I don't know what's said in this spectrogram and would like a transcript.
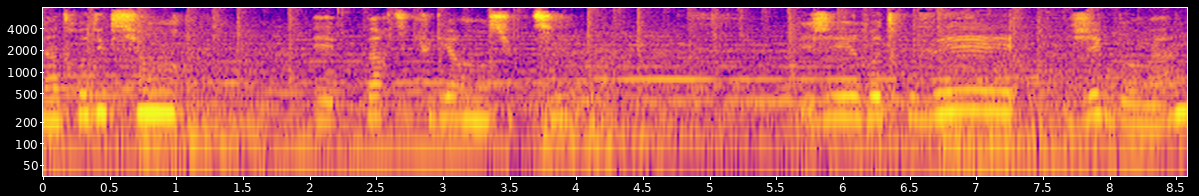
L'introduction particulièrement subtile. J'ai retrouvé Jake Bowman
